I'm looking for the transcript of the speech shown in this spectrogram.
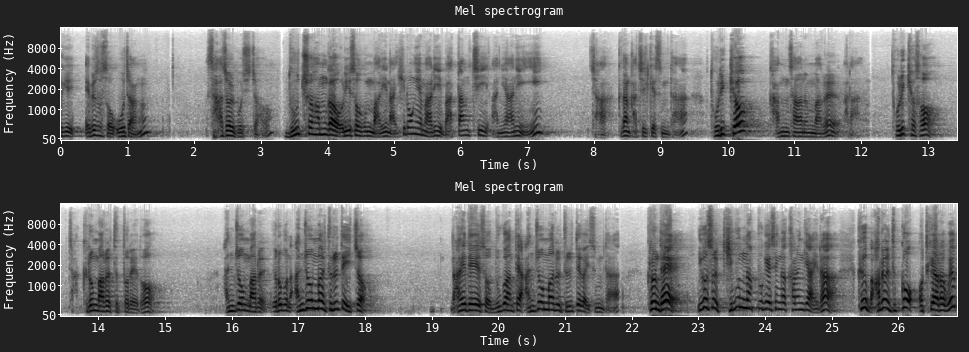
여기 에베소서 5장 4절 보시죠. 누추함과 어리석은 말이나 희롱의 말이 마땅치 아니하니 자, 그다음 같이 읽겠습니다. 돌이켜 감사하는 말을 알아. 돌이켜서 자, 그런 말을 듣더라도 안 좋은 말을 여러분 안 좋은 말 들을 때 있죠. 나에 대해서 누구한테 안 좋은 말을 들을 때가 있습니다. 그런데 이것을 기분 나쁘게 생각하는 게 아니라 그 말을 듣고 어떻게 하라고요?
